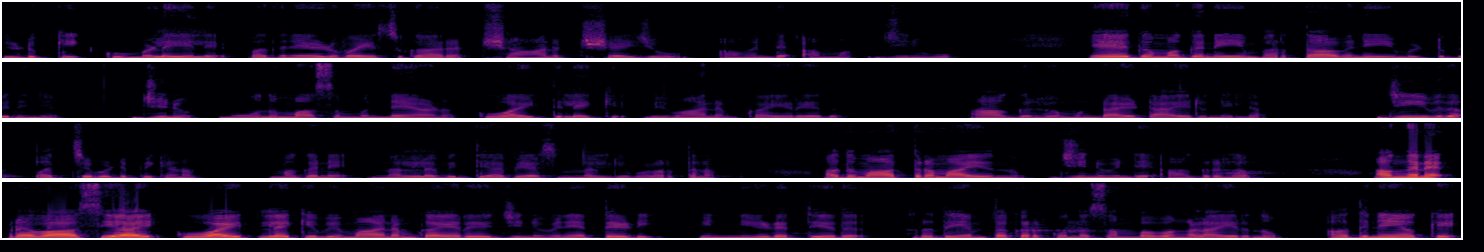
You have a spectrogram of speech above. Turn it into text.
ഇടുക്കി കുമിളയിലെ പതിനേഴ് വയസ്സുകാരൻ ഷാനറ്റ് ഷൈജുവും അവന്റെ അമ്മ ജിനുവും. ഏക മകനെയും ഭർത്താവിനെയും വിട്ടുപിരിഞ്ഞ് ജിനു മൂന്ന് മാസം മുന്നെയാണ് കുവൈത്തിലേക്ക് വിമാനം കയറിയത്. ആഗ്രഹമുണ്ടായിട്ടായിരുന്നില്ല. ജീവിതം പച്ചപിടിപ്പിക്കണം. മകനെ നല്ല വിദ്യാഭ്യാസം നൽകി വളർത്തണം. അതുമാത്രമായിരുന്നു ജിനുവിന്റെ ആഗ്രഹം. അങ്ങനെ പ്രവാസിയായി കുവൈറ്റിലേക്ക് വിമാനം കയറിയ ജിനുവിനെ തേടി പിന്നീടെത്തിയത് ഹൃദയം തകർക്കുന്ന സംഭവങ്ങളായിരുന്നു. അതിനെയൊക്കെ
